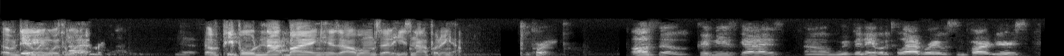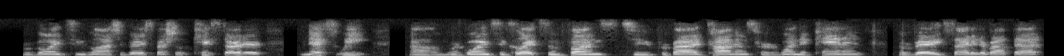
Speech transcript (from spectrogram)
of dealing with whatever yes. of people not buying his albums that he's not putting out. Correct. Also, good news, guys. Um, we've been able to collaborate with some partners. We're going to launch a very special Kickstarter next week. Um, we're going to collect some funds to provide condoms for One Nick Cannon. We're very excited about that.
